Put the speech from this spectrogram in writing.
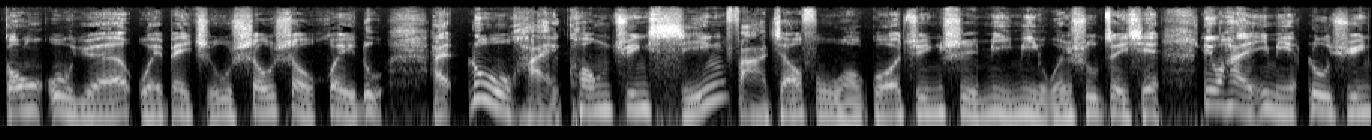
公务员违背。职务收受贿赂，还陆海空军刑法交付我国军事秘密文书罪嫌。另外还有一名陆军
